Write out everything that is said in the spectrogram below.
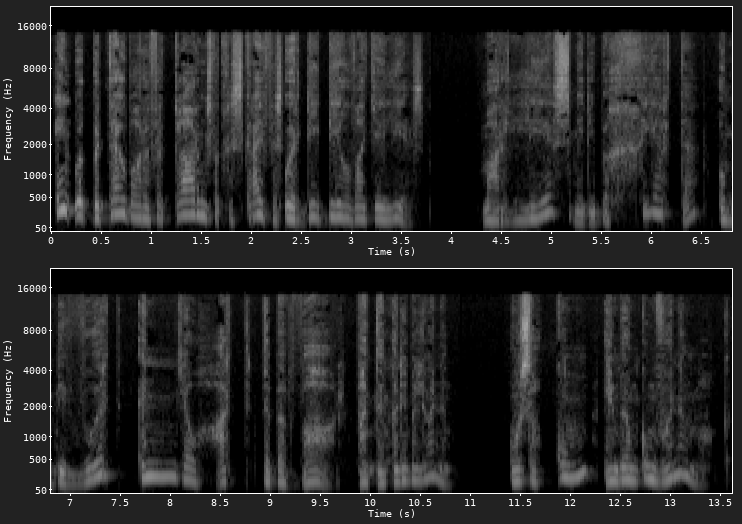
en ook betroubare verklaringe wat geskryf is oor die deel wat jy lees. Maar lees met die begeerte om die woord in jou hart te bewaar, want dink aan die beloning. Ons sal kom en by hom kom woning maak.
